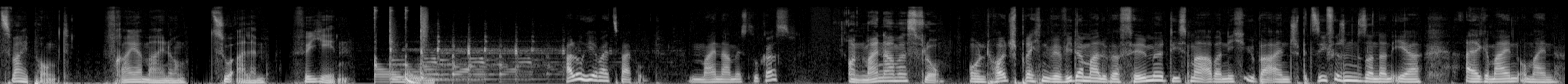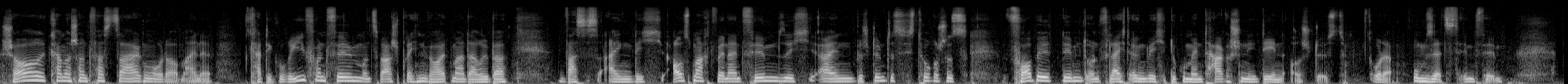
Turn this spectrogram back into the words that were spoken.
2. Punkt. Freie Meinung zu allem für jeden. Hallo hier bei 2. Punkt. Mein Name ist Lukas. Und mein Name ist Flo. Und heute sprechen wir wieder mal über Filme, diesmal aber nicht über einen spezifischen, sondern eher allgemein um ein Genre, kann man schon fast sagen, oder um eine Kategorie von Filmen. Und zwar sprechen wir heute mal darüber, was es eigentlich ausmacht, wenn ein Film sich ein bestimmtes historisches Vorbild nimmt und vielleicht irgendwelche dokumentarischen Ideen ausstößt oder umsetzt im Film.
